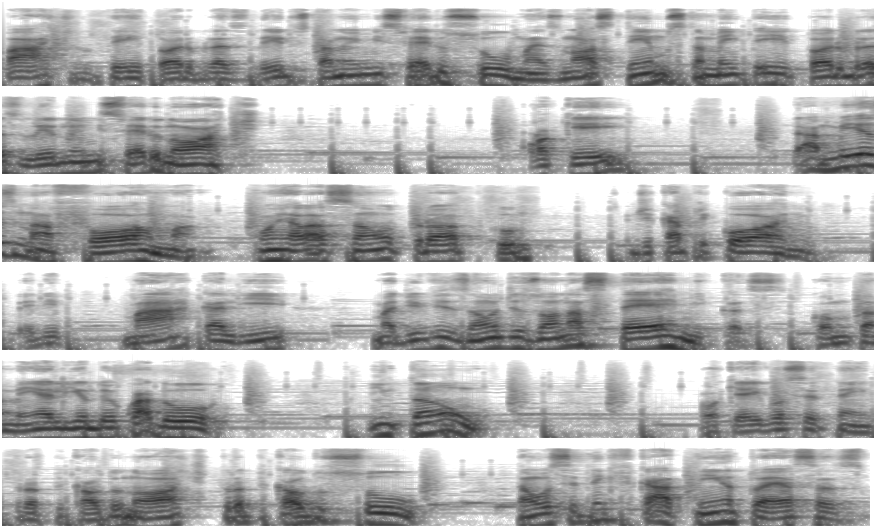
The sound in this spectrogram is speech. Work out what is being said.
parte do território brasileiro está no hemisfério sul, mas nós temos também território brasileiro no hemisfério norte. Ok? Da mesma forma, com relação ao Trópico de Capricórnio, ele marca ali uma divisão de zonas térmicas, como também a linha do Equador. Então, porque aí você tem tropical do norte, tropical do sul. Então você tem que ficar atento a essas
